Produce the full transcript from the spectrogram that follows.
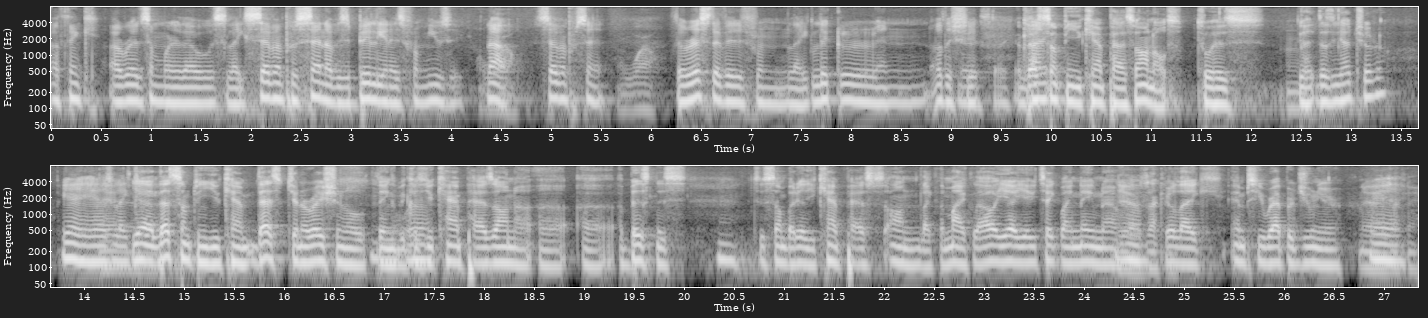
I think I read somewhere that was like seven percent of his billion is from music. Oh, now Wow. seven percent. Wow. The rest of it is from like liquor and other shit. And that's Kind- something you can't pass on also to his. Mm. Does he have children? Yeah, he has Yeah. like Yeah, three. that's something you can't. That's generational thing Mm, because well. you can't pass on a a, a, a business Mm. to somebody else. You can't pass on like the mic. Like, oh yeah, yeah, you take my name now. Yeah, Yeah. exactly. You're like MC Rapper Junior. Yeah, Yeah. exactly.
